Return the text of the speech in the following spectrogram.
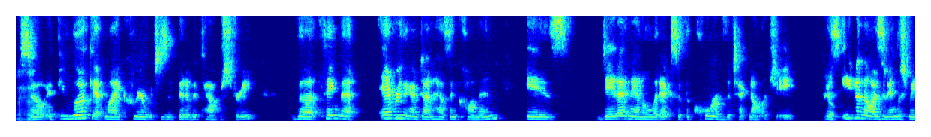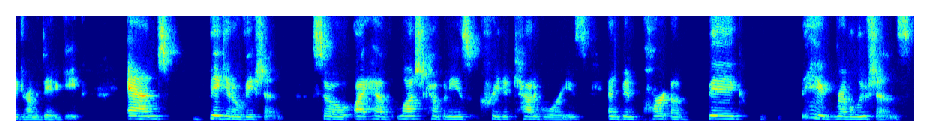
Mm-hmm. So if you look at my career, which is a bit of a tapestry, the thing that everything I've done has in common is data and analytics at the core of the technology. Because yep. even though I was an English major, I'm a data geek and big innovation. So I have launched companies, created categories, and been part of big, big revolutions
